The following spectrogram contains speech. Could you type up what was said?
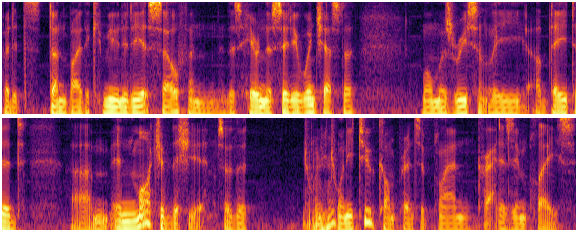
but it's done by the community itself. And this here in the city of Winchester, one was recently updated um, in March of this year. So the 2022 comprehensive plan Correct. is in place.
